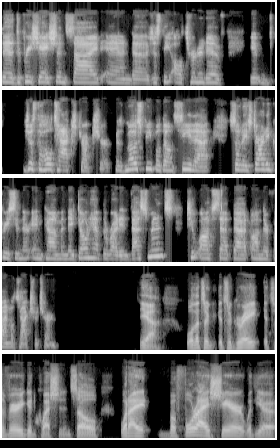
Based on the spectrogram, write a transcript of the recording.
the depreciation side and uh, just the alternative, it, just the whole tax structure, because most people don't see that. So, they start increasing their income and they don't have the right investments to offset that on their final tax return. Yeah. Well, that's a it's a great it's a very good question. And so what I before I share with you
